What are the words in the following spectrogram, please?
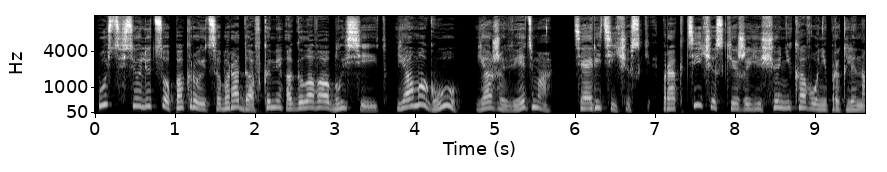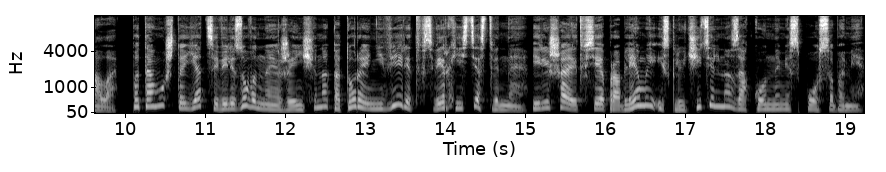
Пусть все лицо покроется бородавками, а голова облысеет. Я могу, я же ведьма. Теоретически. Практически же еще никого не проклинала. Потому что я цивилизованная женщина, которая не верит в сверхъестественное и решает все проблемы исключительно законными способами.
